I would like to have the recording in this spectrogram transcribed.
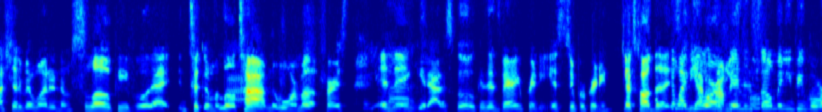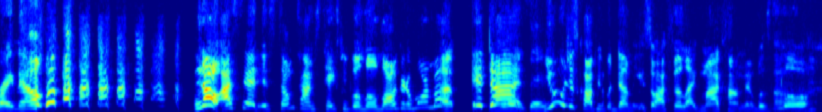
I should have been one of them slow people that it took them a little time to warm up first and then get out of school because it's very pretty. It's super pretty. That's called the. I feel like the you I are offending School? so many people right now. No, I said it sometimes takes people a little longer to warm up. It does. thanks. you would just call people dummies, so I feel like my comment was a little. Oh.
